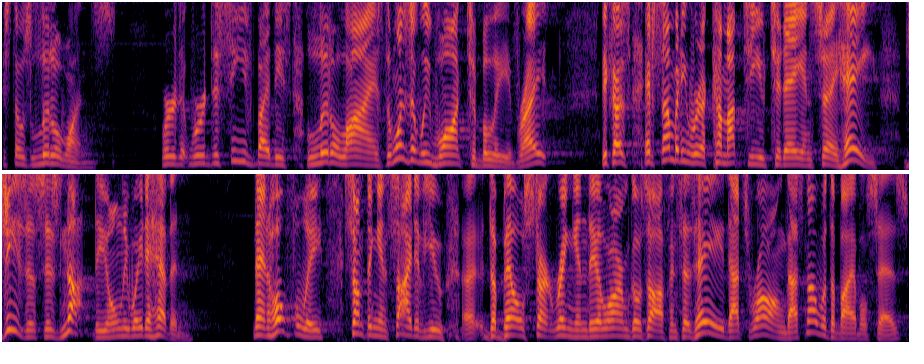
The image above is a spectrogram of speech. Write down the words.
it's those little ones. We're, we're deceived by these little lies, the ones that we want to believe, right? Because if somebody were to come up to you today and say, hey, Jesus is not the only way to heaven, then hopefully something inside of you, uh, the bells start ringing, the alarm goes off and says, hey, that's wrong. That's not what the Bible says.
